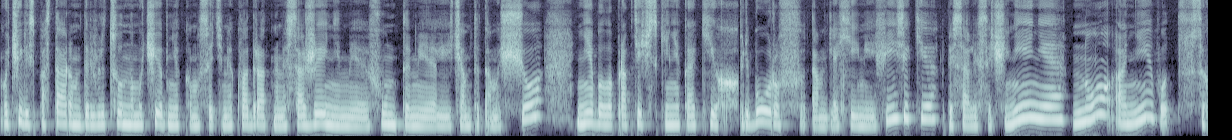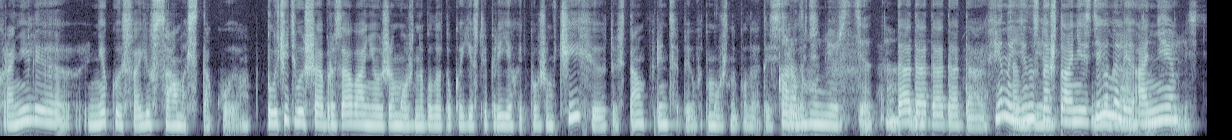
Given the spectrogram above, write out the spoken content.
очень учились по старым дореволюционным учебникам с этими квадратными сажениями, фунтами и чем-то там еще. Не было практически никаких приборов там, для химии и физики. Писали сочинения, но они вот сохранили некую свою самость такую. Получить высшее образование уже можно было только если приехать, позже в Чехию. То есть там, в принципе, вот можно было это сделать. Карлов университет, да? Да, да, да, да, да. Финны единственное, что они сделали, они учились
